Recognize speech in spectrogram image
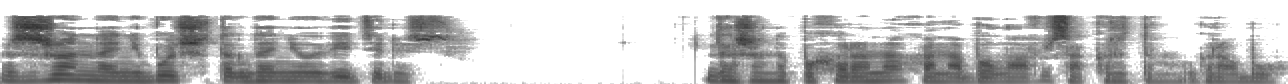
С Жанной они больше тогда не увиделись. Даже на похоронах она была в закрытом гробу.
